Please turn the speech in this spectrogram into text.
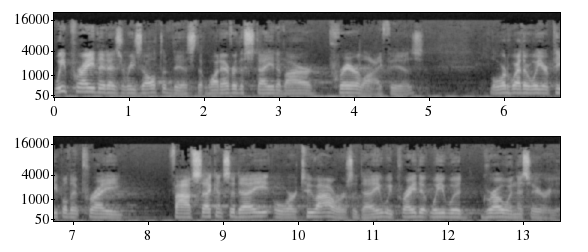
We pray that as a result of this, that whatever the state of our prayer life is, Lord, whether we are people that pray five seconds a day or two hours a day, we pray that we would grow in this area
